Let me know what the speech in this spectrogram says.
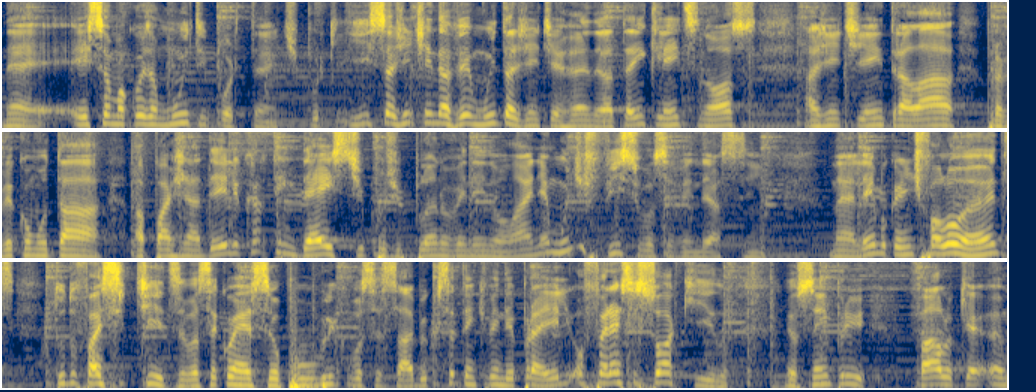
Né? Isso é uma coisa muito importante, porque isso a gente ainda vê muita gente errando. Até em clientes nossos, a gente entra lá para ver como está a página dele. O cara tem 10 tipos de plano vendendo online. É muito difícil você vender assim. Né? Lembra que a gente falou antes? Tudo faz sentido. Se você conhece seu público, você sabe o que você tem que vender para ele, oferece só aquilo. Eu sempre falo que é,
